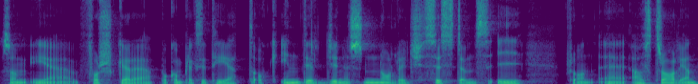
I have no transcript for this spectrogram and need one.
som är forskare på komplexitet och indigenous knowledge systems i, från eh, Australien.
